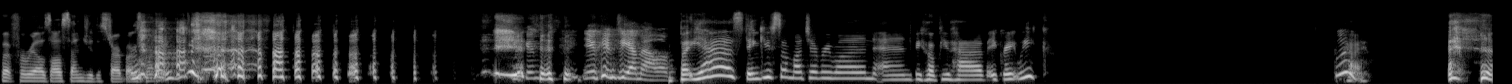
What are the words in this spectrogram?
But for reals, I'll send you the Starbucks money. you can you can DM Alum. But yes, thank you so much, everyone, and we hope you have a great week. Woo. Okay.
